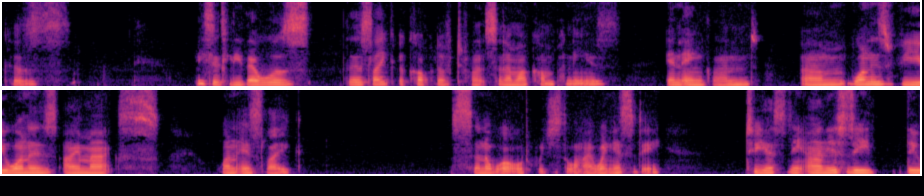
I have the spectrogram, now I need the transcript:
because basically there was there's like a couple of different cinema companies in England. Um, one is Vue, one is IMAX, one is like Cineworld, which is the one I went yesterday to yesterday, and yesterday they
